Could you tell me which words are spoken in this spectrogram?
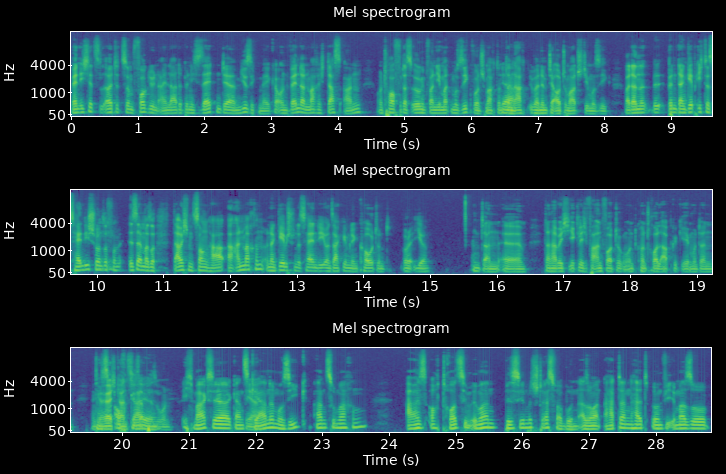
wenn ich jetzt Leute zum Vorglühen einlade, bin ich selten der Music Maker und wenn, dann mache ich das an und hoffe, dass irgendwann jemand Musikwunsch macht und ja. danach übernimmt er automatisch die Musik. Weil dann, bin, dann gebe ich das Handy schon so, vom, ist ja immer so, darf ich einen Song äh, anmachen und dann gebe ich schon das Handy und sage ihm den Code und, oder ihr. Und dann, äh, dann habe ich jegliche Verantwortung und Kontrolle abgegeben und dann, dann gehöre ich ganz geil. dieser Person. Ich mag es ja ganz ja. gerne, Musik anzumachen, aber es ist auch trotzdem immer ein bisschen mit Stress verbunden. Also man hat dann halt irgendwie immer so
